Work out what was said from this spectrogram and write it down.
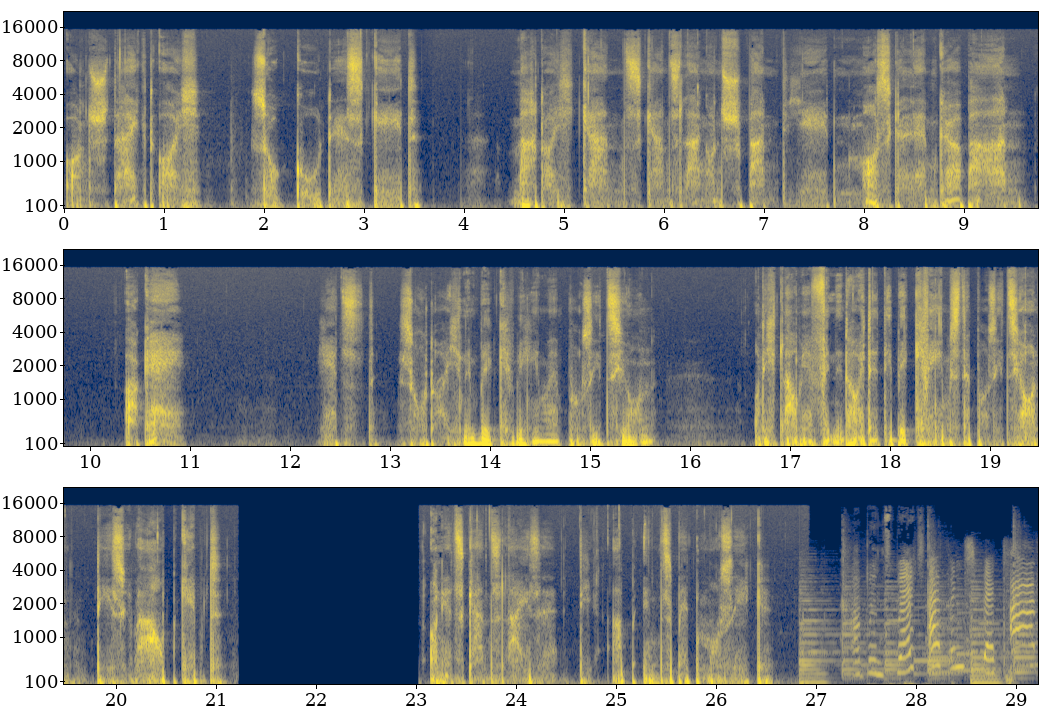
und streckt euch so gut es geht. Macht euch ganz, ganz lang und spannt jeden Muskel im Körper an. Okay. Jetzt sucht euch eine bequeme Position. Und ich glaube, ihr findet heute die bequemste Position, die es überhaupt gibt. Und jetzt ganz leise die Ab ins Bett Musik. Ab ins Bett, ab ins Bett, ab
